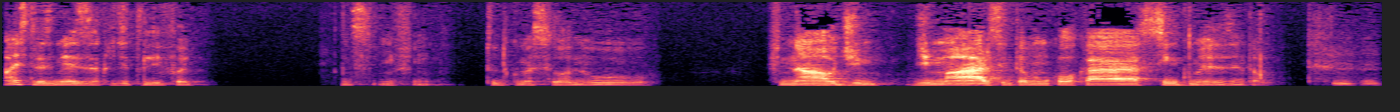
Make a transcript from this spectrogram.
mais três meses, acredito ali foi. Enfim, tudo começou no final de, de março, então vamos colocar cinco meses, então. Uhum.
